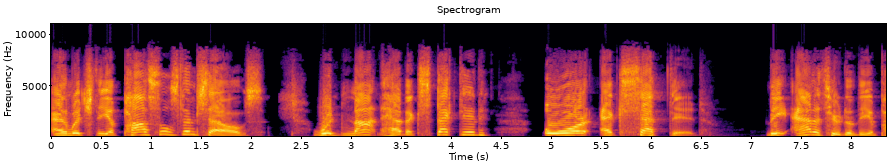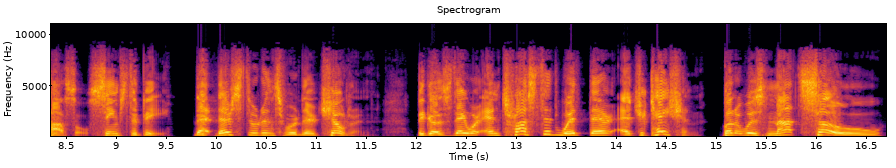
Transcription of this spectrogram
and which the apostles themselves would not have expected or accepted. The attitude of the apostles seems to be that their students were their children because they were entrusted with their education. But it was not so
